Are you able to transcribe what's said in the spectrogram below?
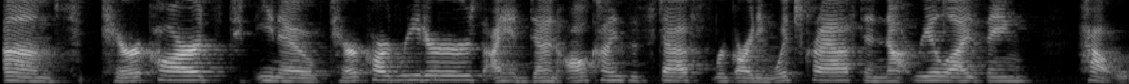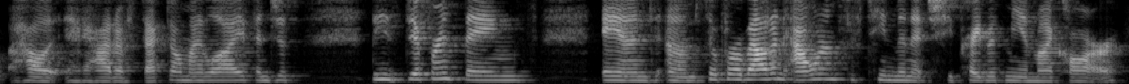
um, tarot cards, you know, tarot card readers. I had done all kinds of stuff regarding witchcraft and not realizing how how it had had effect on my life and just these different things. And um, so for about an hour and 15 minutes, she prayed with me in my car.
